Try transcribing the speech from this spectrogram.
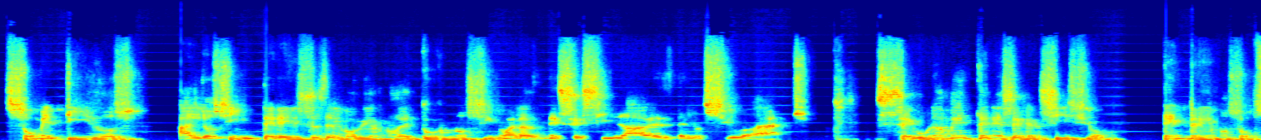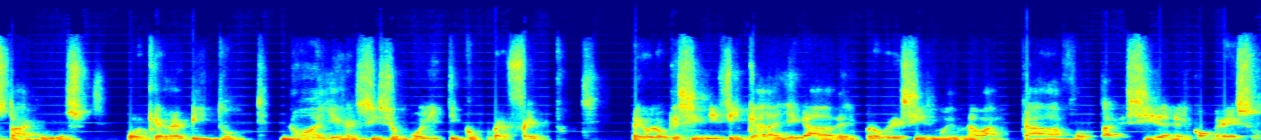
sometidos a los intereses del gobierno de turno, sino a las necesidades de los ciudadanos. Seguramente en ese ejercicio tendremos obstáculos, porque repito, no hay ejercicio político perfecto, pero lo que significa la llegada del progresismo y de una bancada fortalecida en el Congreso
